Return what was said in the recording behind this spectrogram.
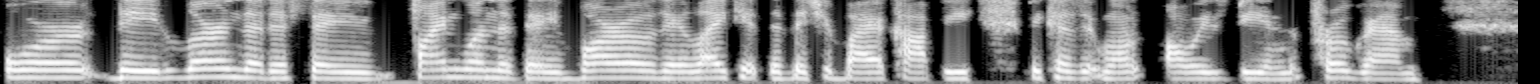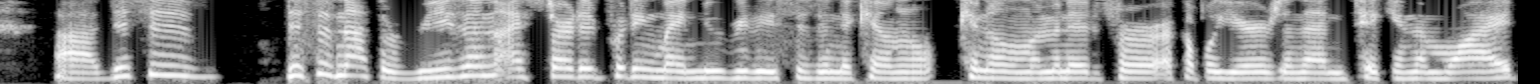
or they learn that if they find one that they borrow, they like it, that they should buy a copy because it won't always be in the program. Uh, this is this is not the reason I started putting my new releases into Kindle, Kindle Unlimited for a couple years and then taking them wide,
